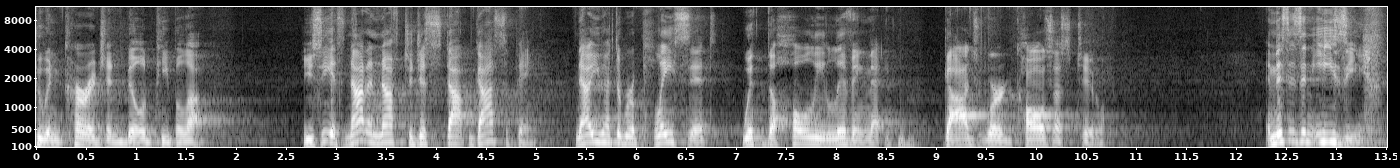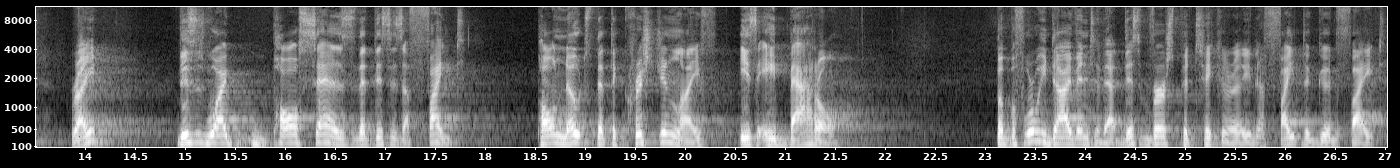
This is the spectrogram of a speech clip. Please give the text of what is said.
to encourage and build people up? You see, it's not enough to just stop gossiping. Now you have to replace it with the holy living that God's word calls us to. And this isn't easy, right? This is why Paul says that this is a fight. Paul notes that the Christian life is a battle. But before we dive into that, this verse particularly, to fight the good fight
